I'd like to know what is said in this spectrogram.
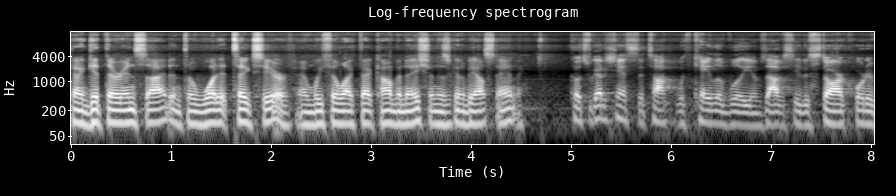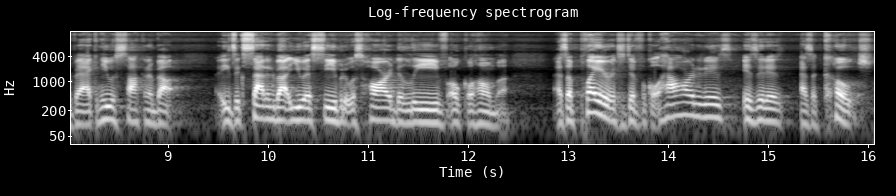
kind of get their insight into what it takes here. And we feel like that combination is going to be outstanding. Coach, we got a chance to talk with Caleb Williams, obviously the star quarterback, and he was talking about he's excited about USC, but it was hard to leave Oklahoma. As a player, it's difficult. How hard it is is it as a coach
